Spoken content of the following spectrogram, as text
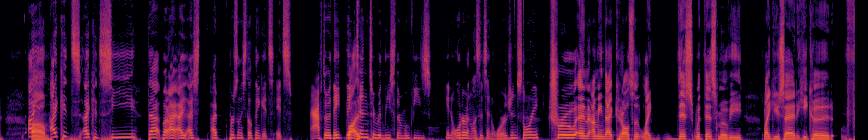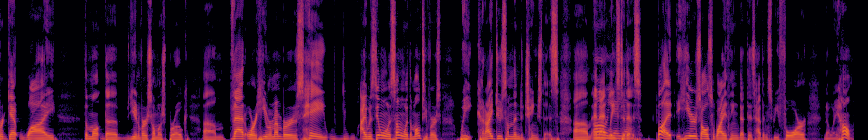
I Um, I could I could see that, but I I I personally still think it's it's after they they But- tend to release their movies in order unless it's an origin story. True, and I mean that could also like this with this movie, like you said, he could forget why the the universe almost broke. Um, that or he remembers, hey, I was dealing with someone with the multiverse. Wait, could I do something to change this? Um, and Oh, that yeah, leads to yeah. this. But here's also why I think that this happens before No Way Home.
